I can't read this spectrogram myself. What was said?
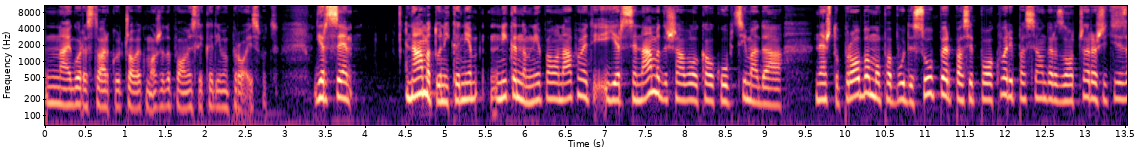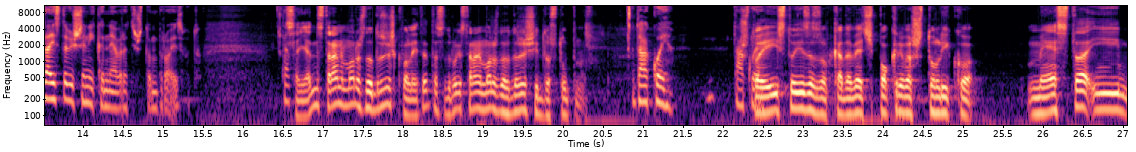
najgora stvar koju čovek može da pomisli kad ima proizvod. Jer se, nama to nikad, nije, nikad nam nije palo na pamet, jer se nama dešavalo kao kupcima da nešto probamo, pa bude super, pa se pokvari, pa se onda razočaraš i ti se zaista više nikad ne vratiš tom proizvodu. Tako. Sa jedne strane moraš da održiš kvalitet, a sa druge strane moraš da održiš i dostupnost. Tako je. Tako Što je. je isto izazov kada već pokrivaš toliko mesta i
